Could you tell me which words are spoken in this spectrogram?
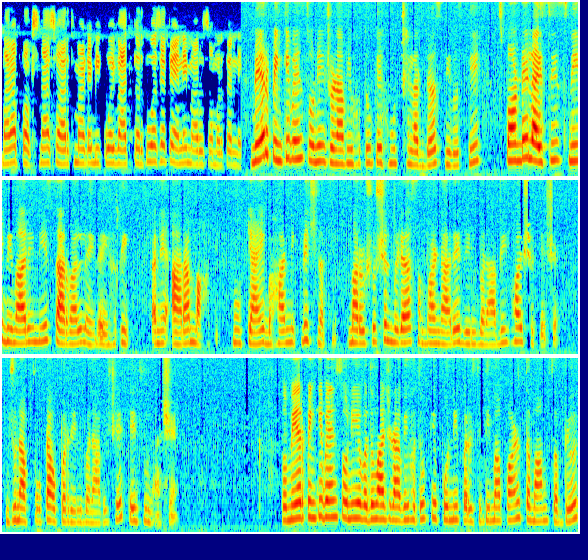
મારા પક્ષના સ્વાર્થ માટે બી કોઈ વાત કરતું હશે તો એને મારું સમર્થન નહીં. મેયર પિંકીબેન સોનીએ જણાવ્યું હતું કે હું છેલ્લા દસ દિવસથી સ્પોન્ડેલાઇસિસની બીમારીની સારવાર લઈ રહી હતી અને આરામમાં હતી. હું ક્યાંય બહાર નીકળી જ નથી. મારો સોશિયલ મીડિયા સંભાળનારે રીલ બનાવી હોઈ શકે છે. જૂના ફોટા ઉપર રીલ બનાવી છે, તે જૂના છે. તો મેયર પિંકીબેન સોનીએ વધુમાં જણાવ્યું હતું કે, પૂરની પરિસ્થિતિમાં પણ તમામ સભ્યોએ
